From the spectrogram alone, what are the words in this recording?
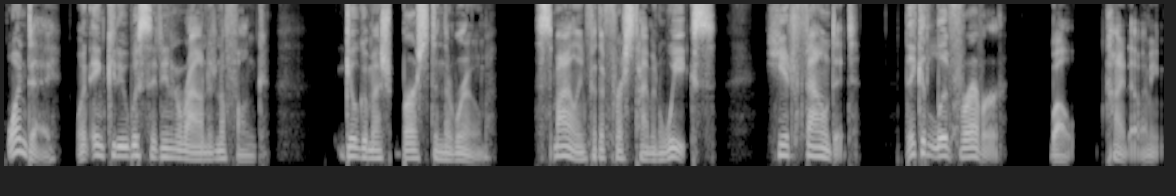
One day, when Enkidu was sitting around in a funk, Gilgamesh burst in the room, smiling for the first time in weeks. He had found it they could live forever. Well, kind of. I mean,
